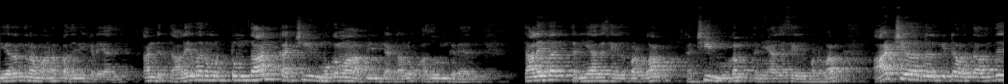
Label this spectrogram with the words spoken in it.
நிரந்தரமான பதவி கிடையாது. அண்ட் தலைவர் மட்டும்தான் கட்சியின் முகமா அப்படின்னு கேட்டாலும் அதுவும் கிடையாது. தலைவர் தனியாக செயல்படலாம் கட்சியின் முகம் தனியாக செயல்படலாம். ஆட்சியாளர்கள்கிட்ட வந்தால் வந்து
